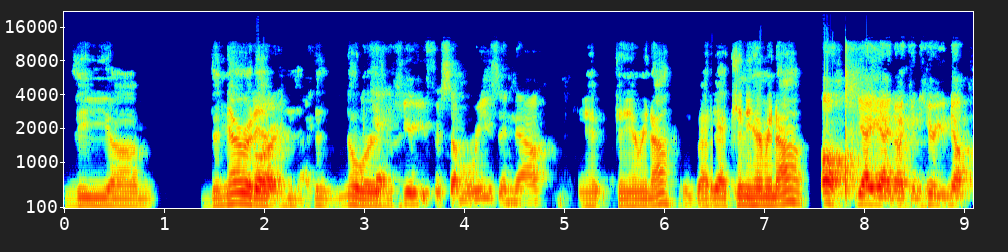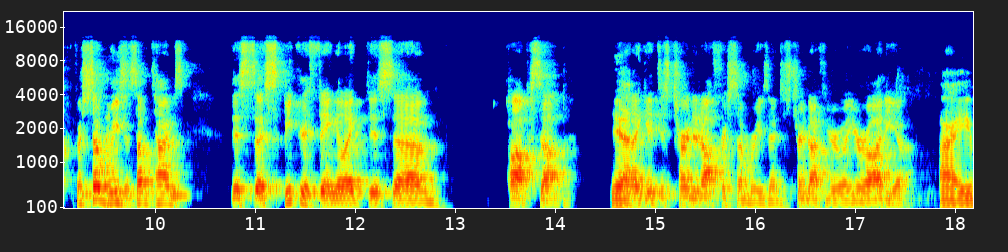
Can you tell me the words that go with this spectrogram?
the um the narrative. Sorry, the- I- no I worries. can't hear you for some reason now. Can you, can you hear me now? Is better? Yeah, can you hear me now? Oh, yeah, yeah, no, I can hear you now. For some reason, sometimes this uh, speaker thing, like this, um, pops up. Yeah. Like it just turned it off for some reason. I just turned off your your audio. All right,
